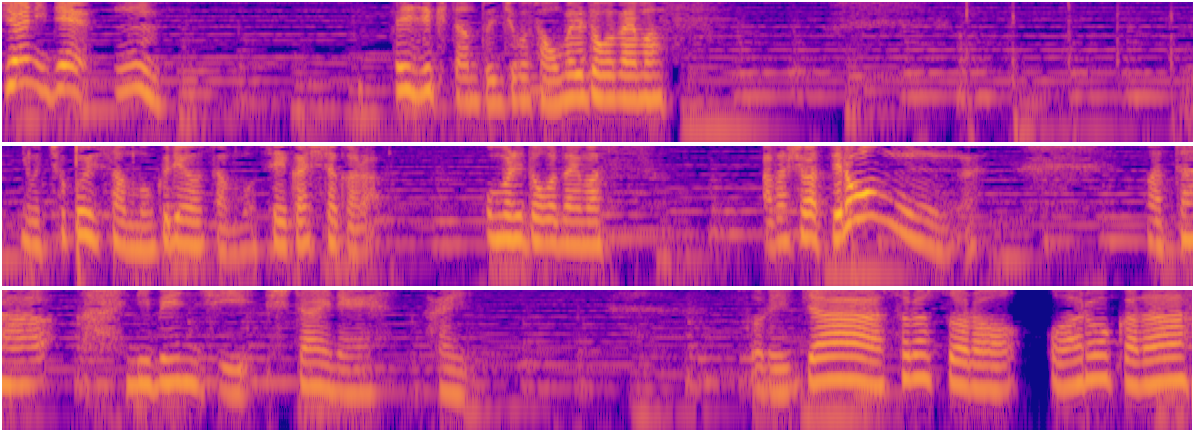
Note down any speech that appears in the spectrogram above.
じゃあにて、うん。ひじきたんといちごさんおめでとうございます。今、チョコイさんもクレヨンさんも正解したから、おめでとうございます。私はゼロンまた、リベンジしたいね。はい。それじゃあ、そろそろ終わろうかな。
